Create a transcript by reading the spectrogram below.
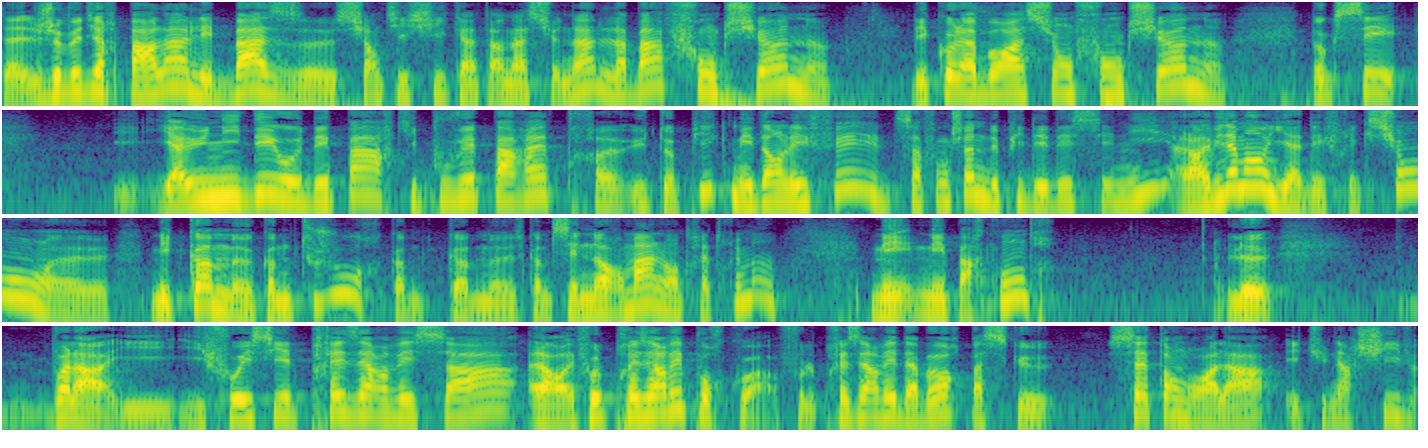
Je veux dire par là, les bases scientifiques internationales là-bas fonctionnent, les collaborations fonctionnent. Donc c'est, il y a une idée au départ qui pouvait paraître utopique, mais dans les faits, ça fonctionne depuis des décennies. Alors évidemment, il y a des frictions, euh, mais comme, comme toujours, comme comme comme c'est normal entre êtres humains. Mais, mais par contre, le, voilà, il, il faut essayer de préserver ça. Alors il faut le préserver pourquoi? Il faut le préserver d'abord parce que cet endroit-là est une archive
